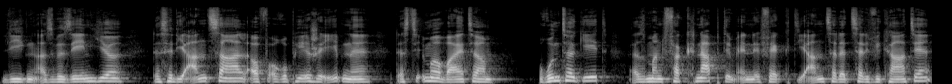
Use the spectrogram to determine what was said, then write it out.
liegen. Also wir sehen hier, dass hier die Anzahl auf europäischer Ebene, dass die immer weiter runtergeht. Also man verknappt im Endeffekt die Anzahl der Zertifikate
